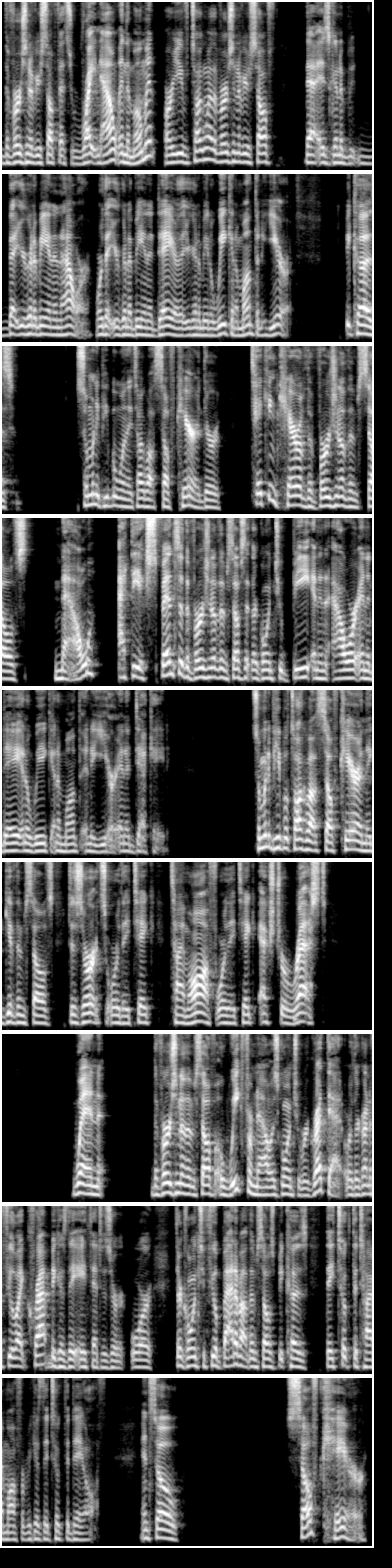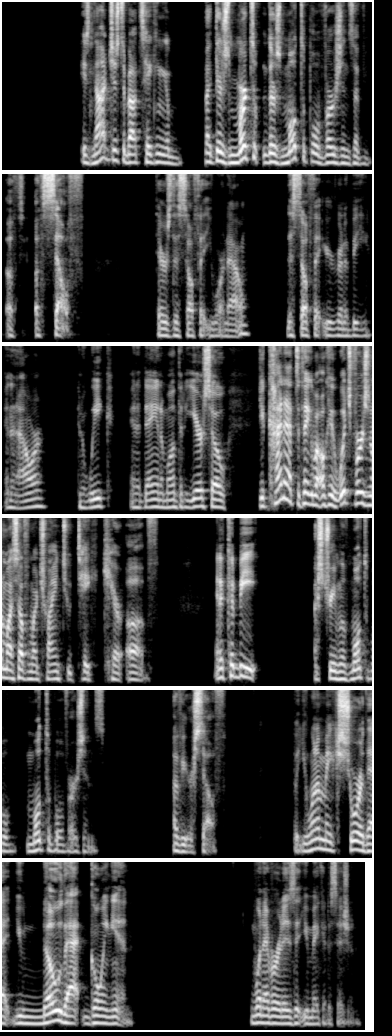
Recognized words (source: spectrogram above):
the version of yourself that's right now in the moment or are you talking about the version of yourself that is going to be that you're going to be in an hour or that you're going to be in a day or that you're going to be in a week in a month in a year because so many people when they talk about self-care they're taking care of the version of themselves now at the expense of the version of themselves that they're going to be in an hour in a day in a week in a month in a year in a decade so many people talk about self-care and they give themselves desserts or they take time off or they take extra rest when the version of themselves a week from now is going to regret that, or they're going to feel like crap because they ate that dessert, or they're going to feel bad about themselves because they took the time off or because they took the day off. And so, self care is not just about taking a like there's multiple there's multiple versions of, of of self. There's the self that you are now, the self that you're going to be in an hour, in a week, in a day, in a month, in a year. So you kind of have to think about okay, which version of myself am I trying to take care of? And it could be a stream of multiple multiple versions of yourself. But you want to make sure that you know that going in whenever it is that you make a decision.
